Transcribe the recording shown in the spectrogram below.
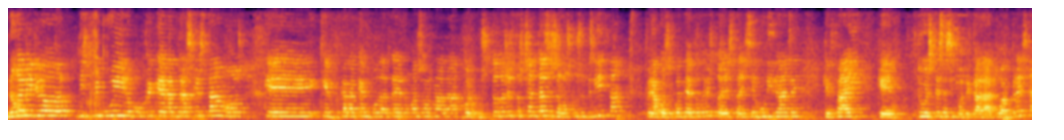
Non é mellor distribuir o pouco que queda entre as que estamos, que, que cada quen poda ter unha jornada... Bueno, pues, todos estes chantaxes son os que se utilizan, pero a consecuencia de todo isto é esta inseguridade que fai que tú estés hipotecada a túa empresa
